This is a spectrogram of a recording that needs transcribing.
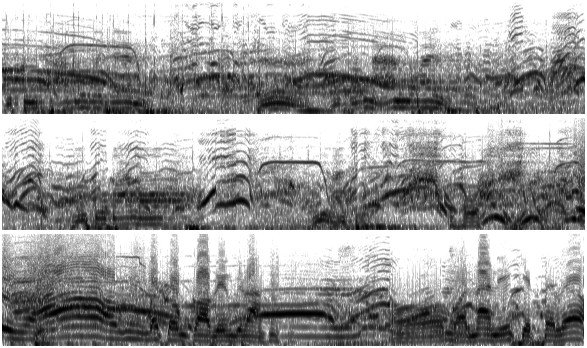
เอาตูตามลงไปแทนเออเอาของหนาลงไป เอาตัวบางออกนี่หลายตัวโอ้โหเอาเฮ้ยยิงว้าวยิงมาตรงกรอบเองพี่น้องโอ้ก่อนหน้านี้เก็บไปแล้ว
